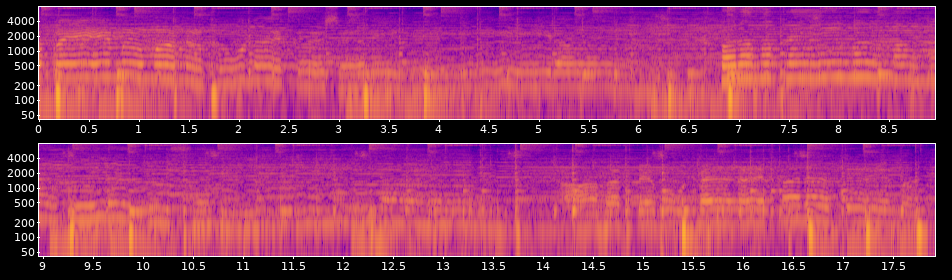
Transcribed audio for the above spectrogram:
प्रेम मन फूल शरीर परम प्रेम मन फूल कशरीरा। आहत उठन करत मत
